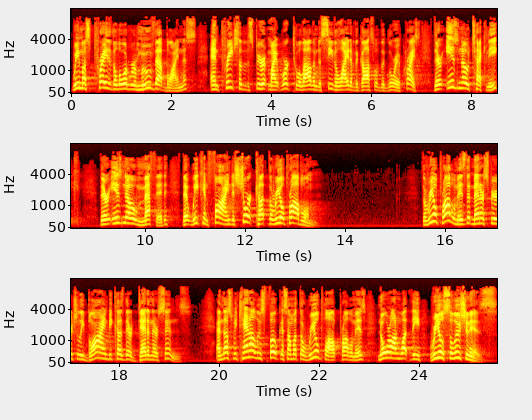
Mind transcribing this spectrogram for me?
We must pray that the Lord remove that blindness and preach so that the Spirit might work to allow them to see the light of the gospel of the glory of Christ. There is no technique, there is no method that we can find to shortcut the real problem. The real problem is that men are spiritually blind because they're dead in their sins. And thus, we cannot lose focus on what the real problem is, nor on what the real solution is.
